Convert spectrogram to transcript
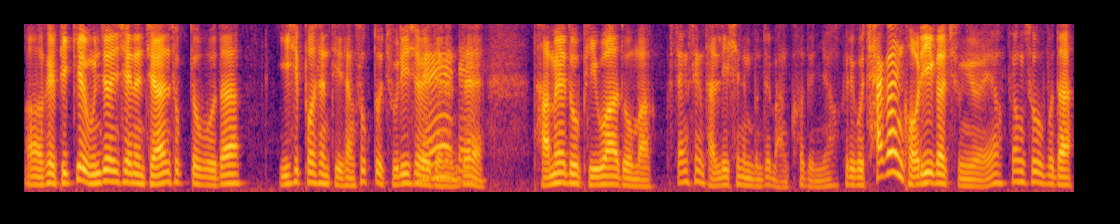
어, 그 빗길 운전 시에는 제한 속도보다 20% 이상 속도 줄이셔야 네, 되는데 네. 밤에도 비 와도 막 쌩쌩 달리시는 분들 많거든요. 그리고 차간 거리가 중요해요. 평소보다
